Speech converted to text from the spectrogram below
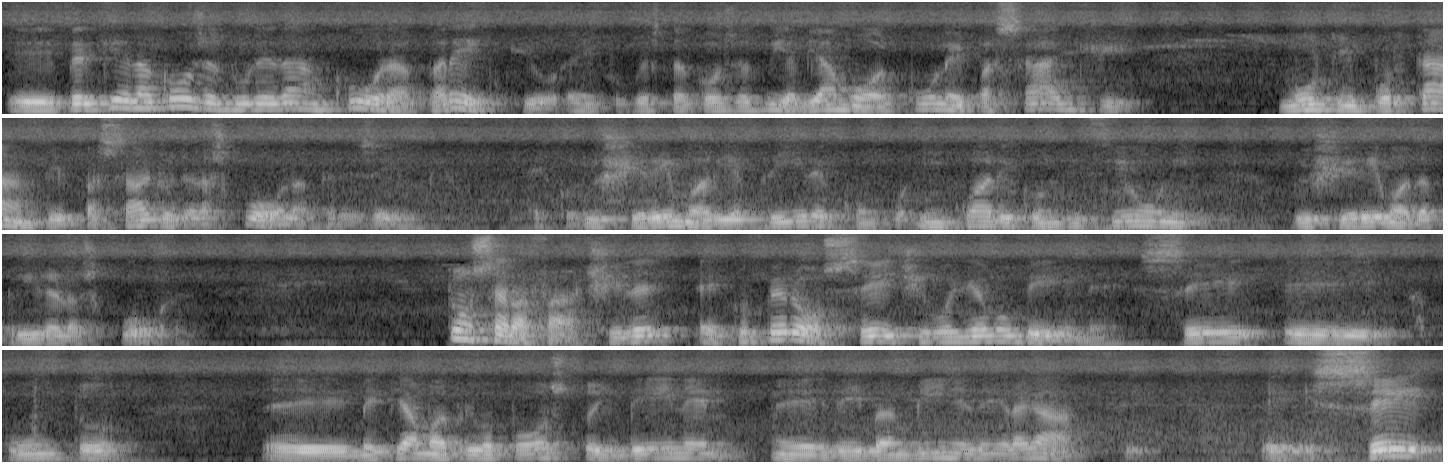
eh, perché la cosa durerà ancora parecchio, ecco questa cosa qui. Abbiamo alcuni passaggi molto importanti, il passaggio della scuola per esempio. Ecco, riusciremo a riaprire, con, in quali condizioni riusciremo ad aprire la scuola. Non sarà facile, ecco, però se ci vogliamo bene, se eh, mettiamo al primo posto il bene eh, dei bambini e dei ragazzi, se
